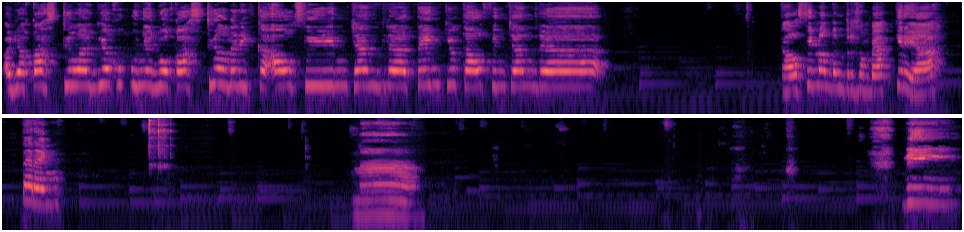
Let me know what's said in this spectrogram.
ada kastil lagi. Aku punya dua kastil dari Kak Alvin Chandra. Thank you Kak Alvin Chandra. Kak Alvin nonton terus sampai akhir ya. Tereng. Nah. Nih.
